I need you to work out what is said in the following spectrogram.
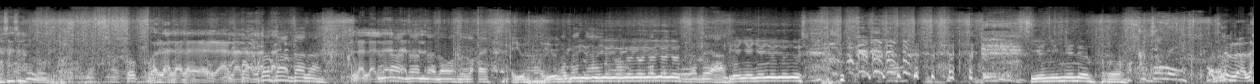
Asan, asan? Wala, la, la, la, la, la, la, Ito, dan, dan, dan. la, la, la, la, Dan, dan. Oh, lalaki. Ayun, ayun, ayun, ayun, ayun. Maganda yan. Yun, yun, yun, yun, yun, yun. Yun, yun, yun, yun. Oh. Ano lala?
